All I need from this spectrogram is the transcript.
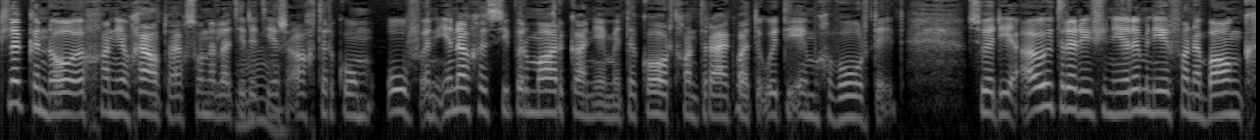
klik en daar gaan jou geld weg sonder dat jy dit mm. eers agterkom of in enige supermark kan jy met 'n kaart gaan trek wat 'n ATM geword het. So die ou tradisionele manier van 'n bank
